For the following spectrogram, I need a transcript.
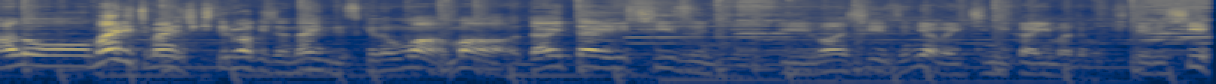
ああのー、毎日毎日着てるわけじゃないんですけどまあまあ大体シーズンに1シーズンには12回今でも着てるし、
